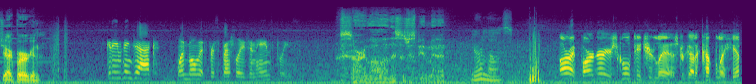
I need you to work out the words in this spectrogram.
Jack Bergen. Good evening, Jack. One moment for Special Agent Haynes, please. Sorry, Lala, this will just be a minute. You're lost. All right, partner, your school teacher list. We got a couple of hits.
